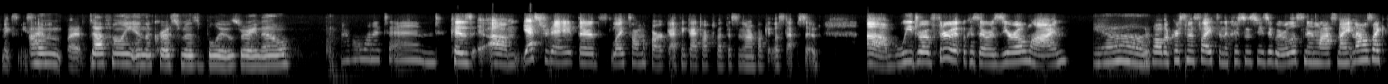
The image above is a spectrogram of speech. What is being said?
Makes me sad. I'm but definitely in the Christmas blues right now. I don't want it to end. Because um, yesterday there's lights on the park. I think I talked about this in our bucket list episode. Um, we drove through it because there was zero line Yeah. with all the Christmas lights and the Christmas music. We were listening last night, and I was like,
